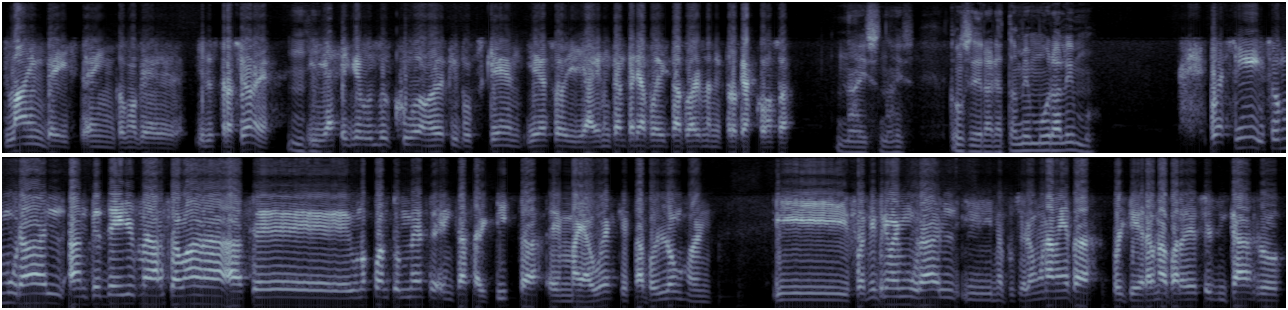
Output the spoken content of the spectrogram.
line-based en como que ilustraciones. Y I think it would look cool on other people's skin y eso. Y a mí me encantaría poder tatuarme mis propias cosas. Nice, nice. ¿Considerarías también muralismo? Pues sí, hice un mural antes de irme a Sabana hace unos cuantos meses en Casa Artista, en Mayagüez, que está por Longhorn. Y fue mi primer mural y me pusieron una meta porque era una pared de servicarro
